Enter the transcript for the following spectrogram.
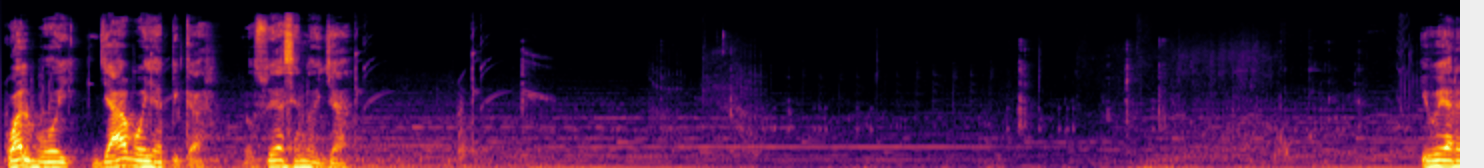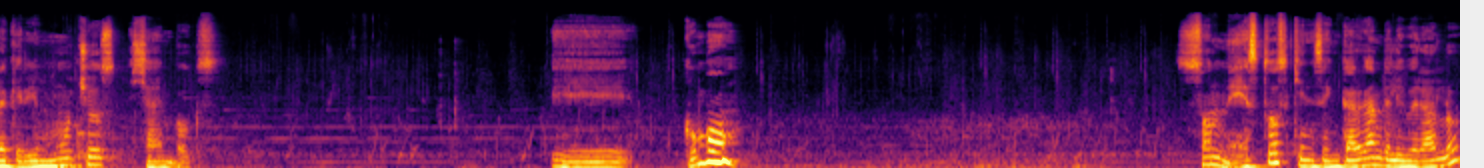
¿cuál voy? Ya voy a picar. Lo estoy haciendo ya. Y voy a requerir muchos Shinebox. Eh, ¿Cómo? ¿Son estos quienes se encargan de liberarlo?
